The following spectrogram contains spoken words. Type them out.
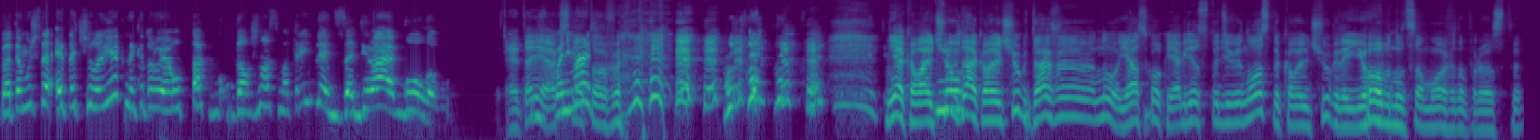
Потому что это человек, на которого я вот так должна смотреть, блядь, задирая голову. Это я, Понимаешь? тоже. Не, Ковальчук, ну... да, Ковальчук даже, ну, я сколько, я где-то 190, Ковальчук, да ёбнуться можно просто.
